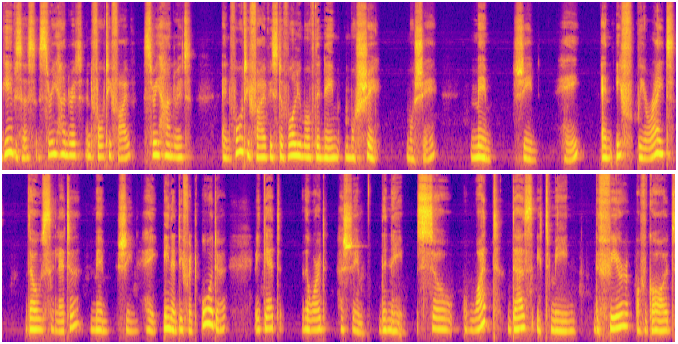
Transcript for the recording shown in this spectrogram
gives us 345. 345 is the volume of the name Moshe. Moshe, Mem, Shin, Hey. And if we write those letters, Mem, Shin, Hey, in a different order, we get the word Hashem, the name. So what does it mean? The fear of God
